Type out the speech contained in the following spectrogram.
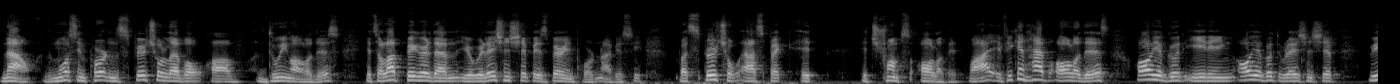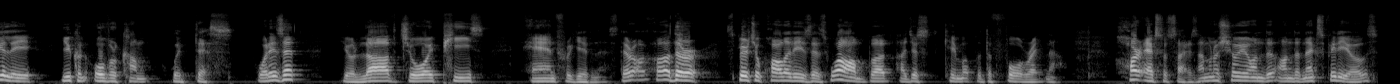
Now, the most important spiritual level of doing all of this, it's a lot bigger than your relationship is very important, obviously, but spiritual aspect, it, it trumps all of it. Why? If you can have all of this, all your good eating, all your good relationship, really, you can overcome with this. What is it? Your love, joy, peace, and forgiveness. There are other spiritual qualities as well, but I just came up with the four right now. Heart exercise. I'm going to show you on the, on the next videos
